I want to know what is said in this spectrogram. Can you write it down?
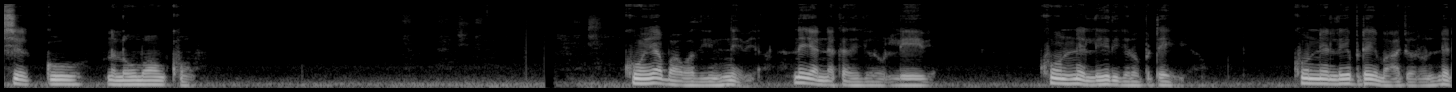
ရှစ်ကိုနှလုံးပေါင်းခွန်ခွန်ရပါပါသည်နှစ်ဗျနှစ်ရနှစ်ခါစီကျတော့၄ဗျခွန်နှစ်လေးဒီကျတော့ပဋိတ်ဗျခွန်နှစ်လေးပဋိတ်မှာကျတော့နှစ်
